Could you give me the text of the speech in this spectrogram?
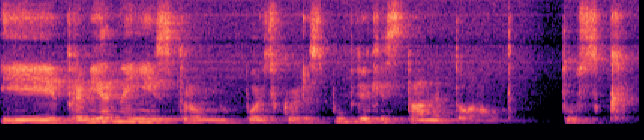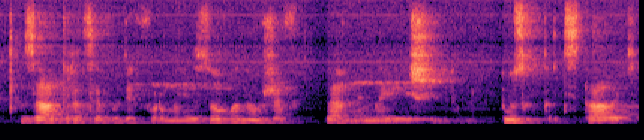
І прем'єр-міністром Польської Республіки стане Дональд Туск. Завтра це буде формалізовано вже впевненими рішеннями. Туск представить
